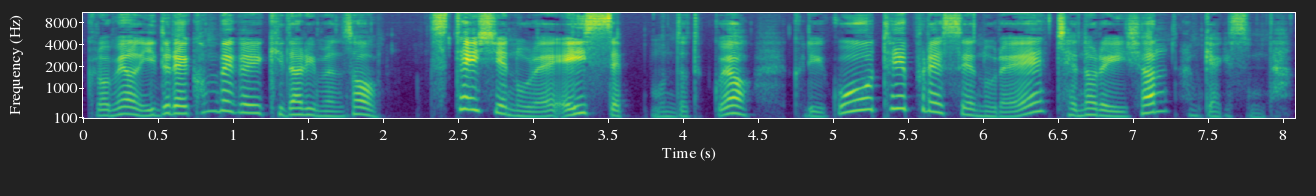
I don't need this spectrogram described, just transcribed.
그러면 이들의 컴백을 기다리면서 스테이시의 노래 ASAP 먼저 듣고요. 그리고 트리플 S의 노래 Generation 함께 하겠습니다.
